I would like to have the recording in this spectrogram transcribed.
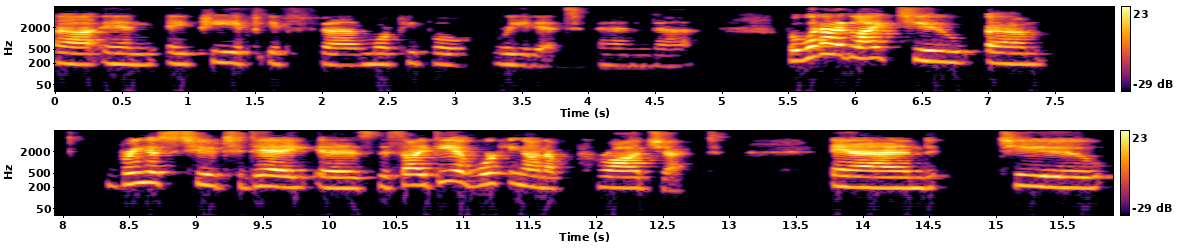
uh, in AP if, if uh, more people read it. And uh, but what I'd like to um, bring us to today is this idea of working on a project and to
